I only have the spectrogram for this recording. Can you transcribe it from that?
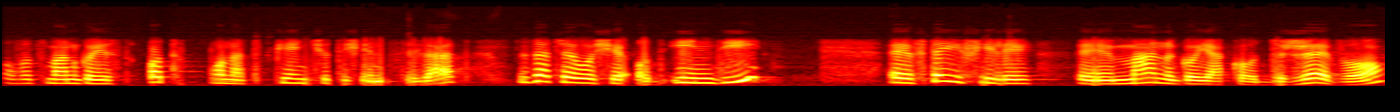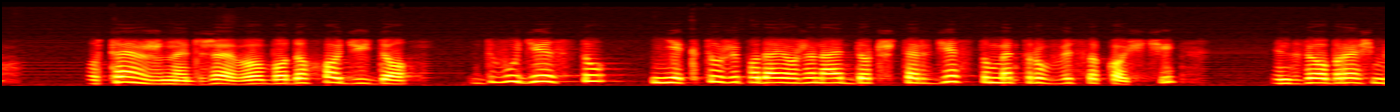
owoc mango jest od ponad 5 tysięcy lat. Zaczęło się od Indii. E, W tej chwili e, mango jako drzewo, potężne drzewo, bo dochodzi do 20, niektórzy podają, że nawet do 40 metrów wysokości, więc wyobraźmy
